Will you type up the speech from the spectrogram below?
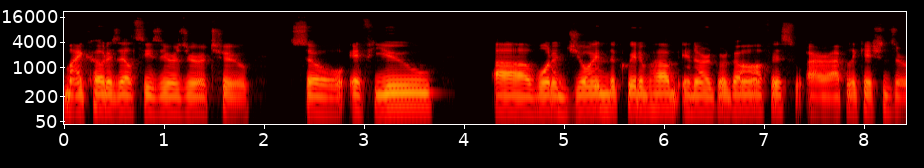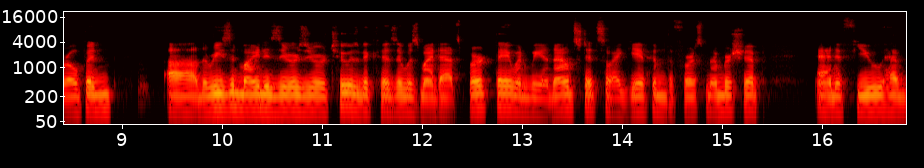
my code is LC002. So if you uh, want to join the Creative Hub in our Gurgaon office, our applications are open. Uh, the reason mine is 002 is because it was my dad's birthday when we announced it, so I gave him the first membership. And if you have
